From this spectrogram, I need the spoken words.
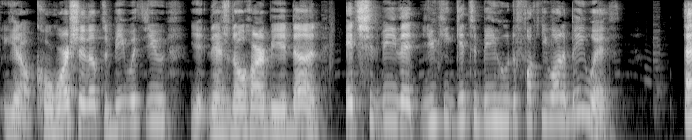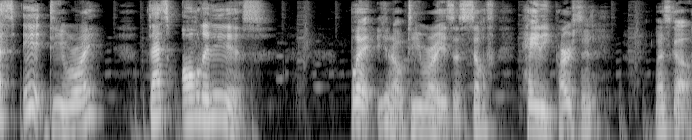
you know, coercing them to be with you, you, there's no harm being done. It should be that you can get to be who the fuck you want to be with. That's it, D-Roy. That's all it is. But, you know, D-Roy is a self-hating person. Let's go.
